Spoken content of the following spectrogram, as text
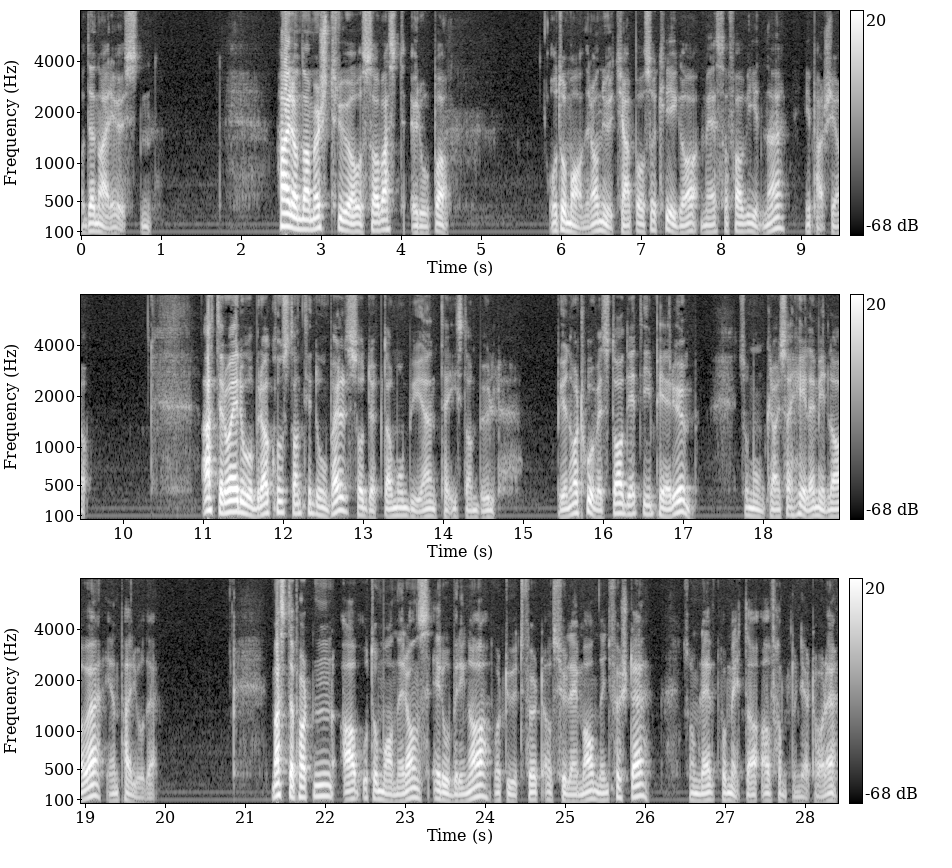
og det nære Østen. Hærene deres trua også Vest-Europa. Ottomanerne utkjempet også kriger med safavidene i Persia. Etter å ha erobra Konstantinopel, så døpte de om byen til Istanbul. Byen ble hovedstad i et imperium som omkransa hele Middelhavet i en periode. Mesteparten av ottomanernes erobringer ble utført av Suleiman den første, som levde på midten av 1500-tallet.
